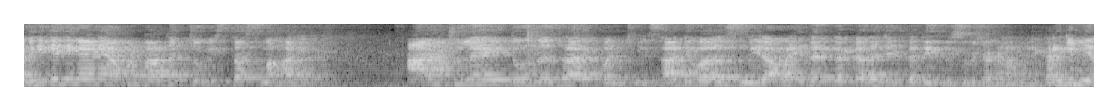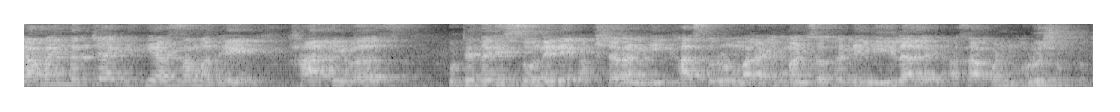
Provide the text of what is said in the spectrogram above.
मी निकेत आपण पाहतात चोवीस तास महानगर. आठ जुलै दोन हजार पंचवीस. हा दिवस मीरा भाईंदरकर कदाचित कधीच विसरू शकणार नाही. कारण की मीरा भाईंदरच्या इतिहासामध्ये हा दिवस कुठेतरी सोनेरी अक्षरांनी खास करून मराठी माणसासाठी लिहिला जाईल असं आपण म्हणू शकतो.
